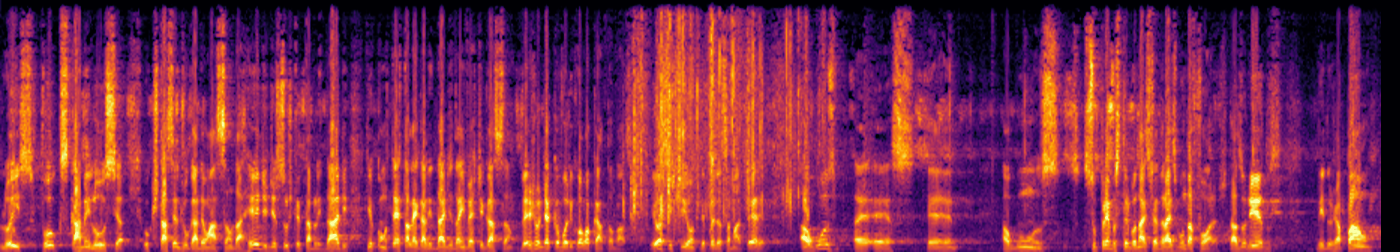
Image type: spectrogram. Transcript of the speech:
Luiz Fux, Carmen Lúcia. O que está sendo julgado é uma ação da Rede de Sustentabilidade que contesta a legalidade da investigação. Veja onde é que eu vou lhe colocar, Tomás. Eu assisti ontem, depois dessa matéria, alguns, é, é, é, alguns Supremos Tribunais Federais mundo afora. Estados Unidos, vem do Japão,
